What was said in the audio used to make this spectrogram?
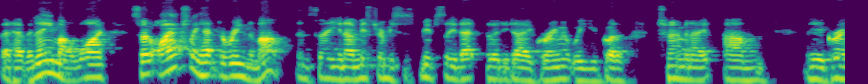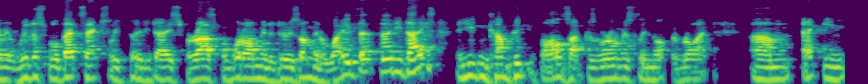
They'd have an email. Why? So I actually had to ring them up and say, you know, Mr. and Mrs. See that 30-day agreement where you've got to terminate um, the agreement with us. Well, that's actually 30 days for us. But what I'm going to do is I'm going to waive that 30 days, and you can come pick your files up because we're obviously not the right um, acting,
